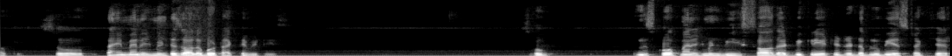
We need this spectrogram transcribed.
Okay, so time management is all about activities. So in the scope management, we saw that we created a WBS structure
